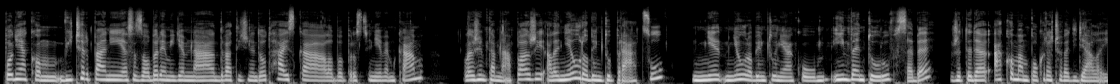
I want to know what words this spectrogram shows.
po nejakom vyčerpaní, ja sa zoberiem, idem na dva týždne do Thajska alebo proste neviem kam, ležím tam na pláži, ale neurobím tú prácu, ne, neurobím tu nejakú inventúru v sebe, že teda ako mám pokračovať ďalej.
